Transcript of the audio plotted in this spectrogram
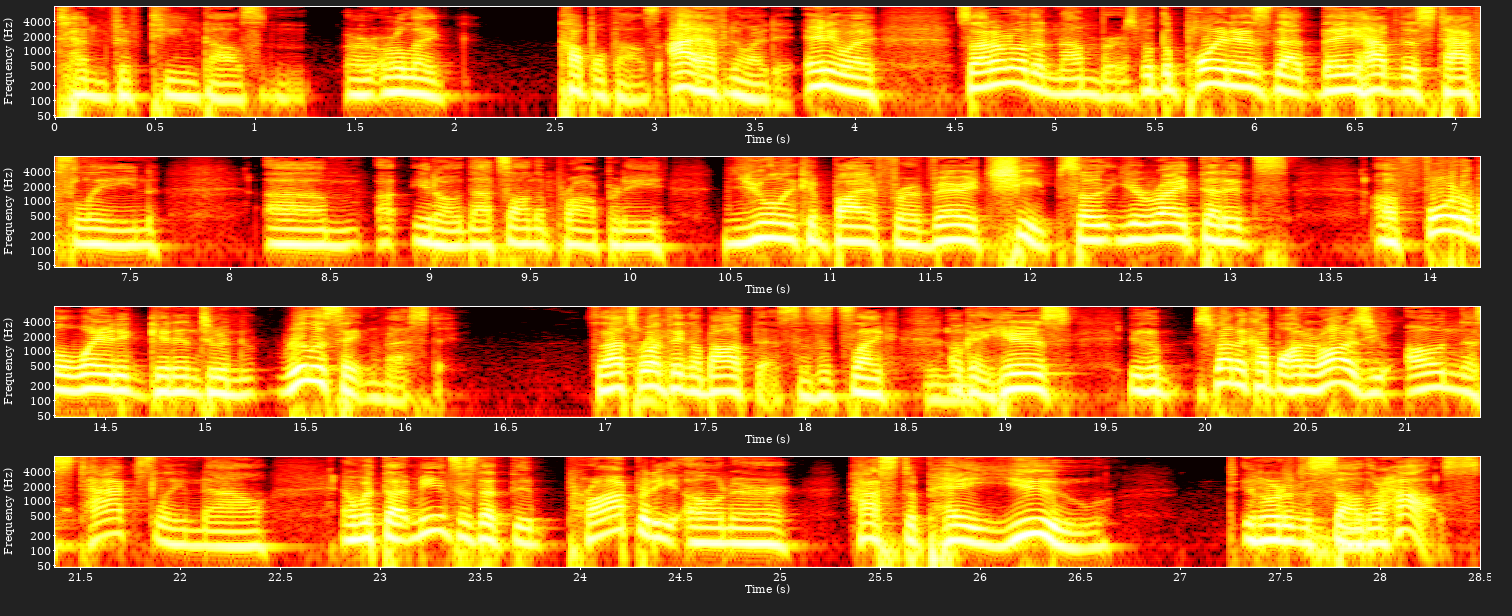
10, 15,000 or or like couple thousand. I have no idea. Anyway, so I don't know the numbers, but the point is that they have this tax lien. Um, uh, you know that's on the property. You only could buy it for a very cheap. So you're right that it's affordable way to get into real estate investing. So that's one thing about this is it's like Mhm. okay, here's you could spend a couple hundred dollars, you own this tax lien now, and what that means is that the property owner has to pay you in order to sell their house.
